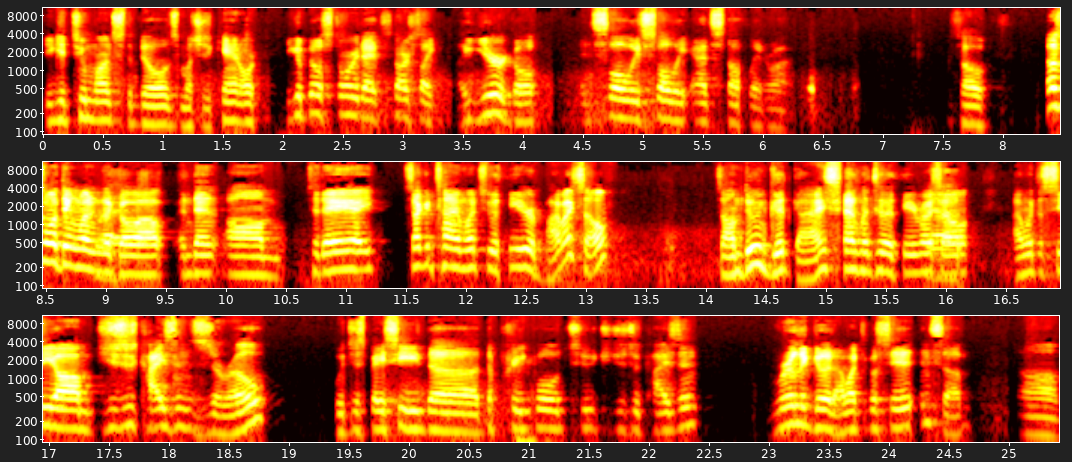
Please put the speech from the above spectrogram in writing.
You get two months to build as much as you can, or you can build a story that starts like a year ago and slowly, slowly add stuff later on. So that was one thing I wanted right. to go out. And then um, today, second time, went to a theater by myself. So I'm doing good, guys. I went to a theater myself. Yeah. I went to see um, Jujutsu Kaisen Zero, which is basically the the prequel to Jujutsu Kaisen. Really good. I went to go see it in sub. Um,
